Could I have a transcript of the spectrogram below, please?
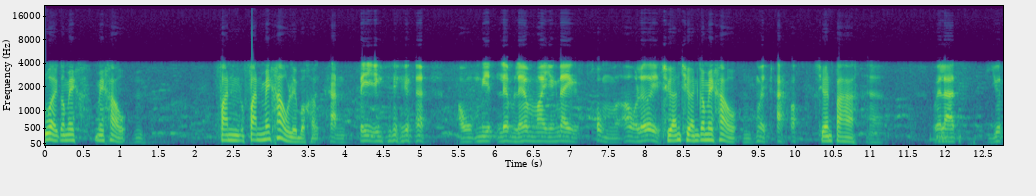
ด้วยก็ไม่ไม่เข้าอืมฟันฟันไม่เข้าเลยบ่ครับขันตี เอามีดเล่มแล้วมายังได้คมเอาเลยเฉือนเฉือนก็ไม่เข้า ไม่เท้าเฉือนปลาอ่าเวลาหยุด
